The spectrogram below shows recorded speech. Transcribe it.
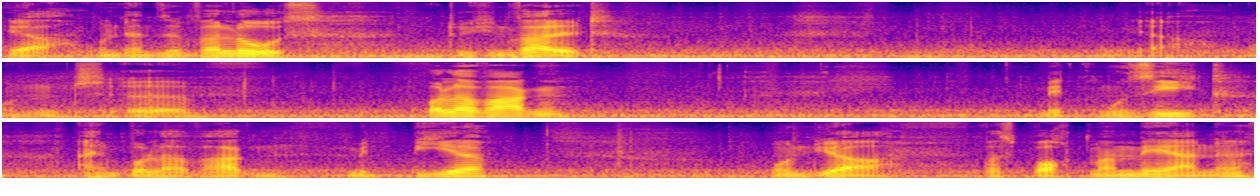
Ja, und dann sind wir los durch den Wald. Ja, und äh, Bollerwagen mit Musik, ein Bollerwagen mit Bier. Und ja, was braucht man mehr, ne?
